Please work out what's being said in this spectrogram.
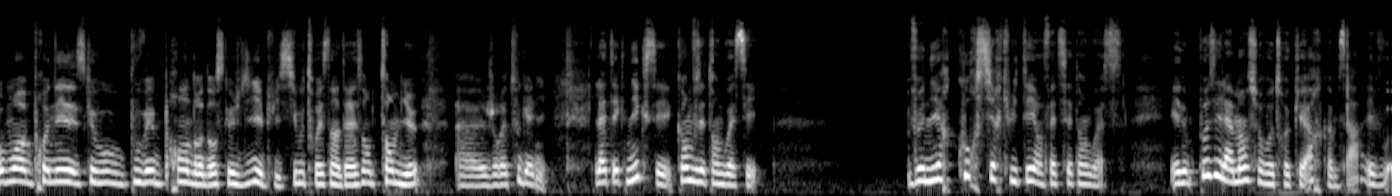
au moins prenez ce que vous pouvez prendre dans ce que je dis, et puis si vous trouvez ça intéressant, tant mieux. J'aurais tout gagné. La technique, c'est quand vous êtes angoissé, venir court-circuiter en fait cette angoisse. Et donc posez la main sur votre cœur comme ça et vous,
